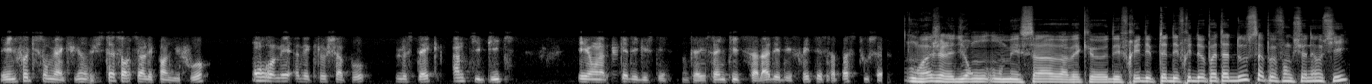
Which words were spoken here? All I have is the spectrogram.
Et une fois qu'ils sont bien cuits, on a juste à sortir les pains du four, on remet avec le chapeau, le steak, un petit pic, et on n'a plus qu'à déguster. Donc avec ça, une petite salade et des frites, et ça passe tout seul. Ouais, j'allais dire, on, on met ça avec euh, des frites, et peut-être des frites de patates douces, ça peut fonctionner aussi?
